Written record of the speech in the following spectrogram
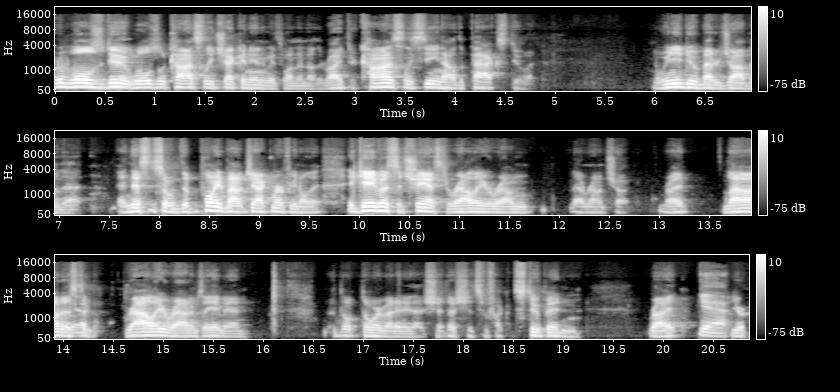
What do wolves do? Wolves are constantly checking in with one another, right? They're constantly seeing how the packs do it. And we need to do a better job of that. And this, so the point about Jack Murphy and all that, it gave us a chance to rally around around Chuck, right? Allowed us Yeah. to rally around him, say, "Hey, man, don't don't worry about any of that shit. That shit's so fucking stupid." And right, yeah you're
